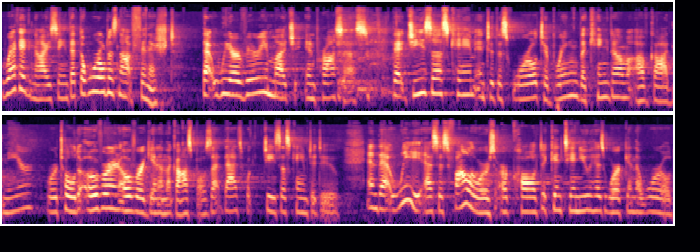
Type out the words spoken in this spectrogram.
recognizing that the world is not finished that we are very much in process, that Jesus came into this world to bring the kingdom of God near. We're told over and over again in the Gospels that that's what Jesus came to do. And that we, as his followers, are called to continue his work in the world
